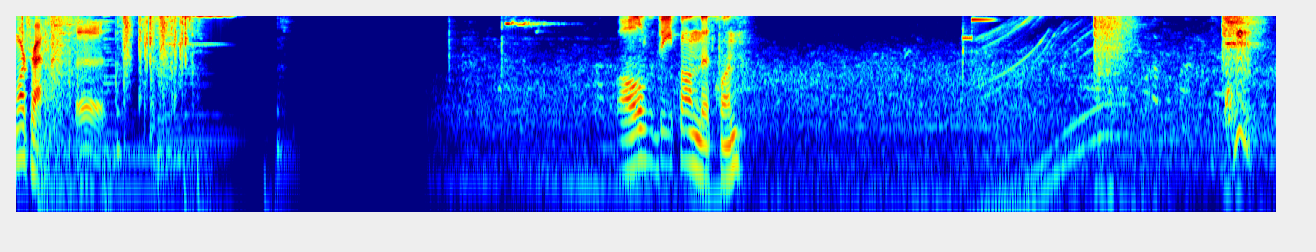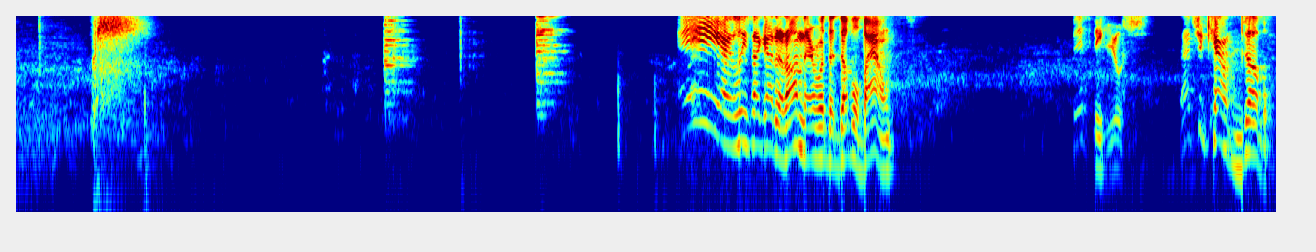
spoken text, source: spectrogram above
One more try. Uh. Balls deep on this one. hey, at least I got it on there with a double bounce. 50. That should count double.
